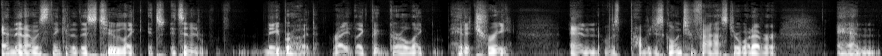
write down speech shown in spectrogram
And then I was thinking of this too. Like it's it's in a neighborhood, right? Like the girl like hit a tree and was probably just going too fast or whatever. And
